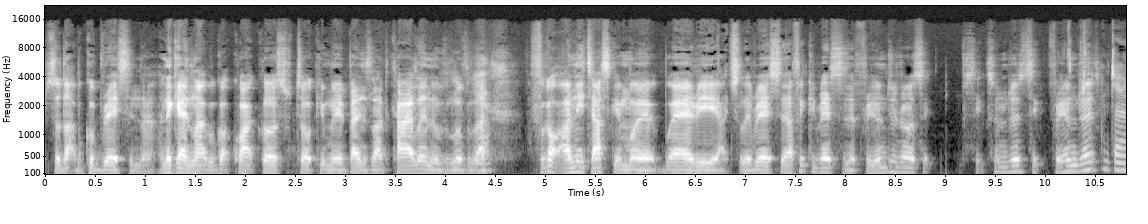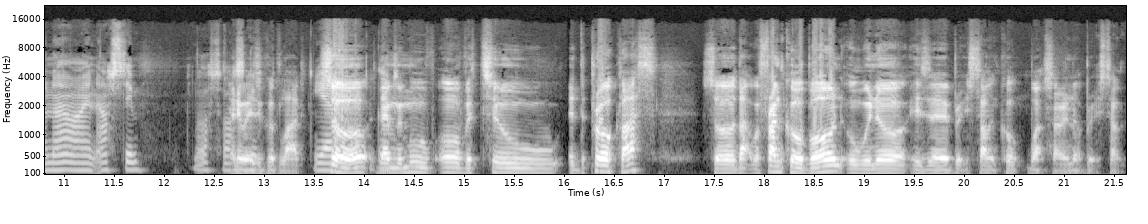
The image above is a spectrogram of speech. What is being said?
So that was good racing that. And again, like we got quite close talking with Ben's lad Kylan, who's a lovely lad. I forgot. I need to ask him where where he actually races. I think he races a 300 or six- 600, 300. I don't know. I ain't asked him. We'll have to ask Anyway, he's a him. good lad. Yeah, so then we move over to the pro class. So that was Franco Bourne, who we know is a British Talent Cup. What? Sorry, not British Talent.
